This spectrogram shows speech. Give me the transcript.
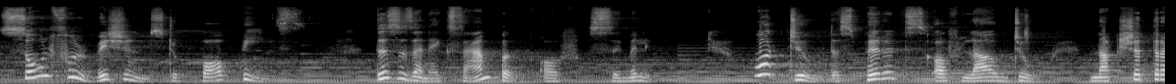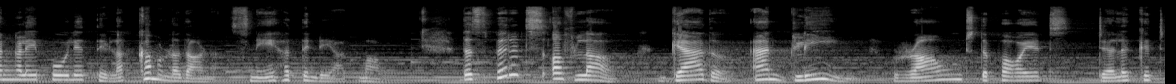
soulful visions to poppies. This is an example of simile. What do the spirits of love do? നക്ഷത്രങ്ങളെ പോലെ തിളക്കമുള്ളതാണ് സ്നേഹത്തിൻ്റെ ആത്മാവ് ദ സ്പിരിറ്റ്സ് ഓഫ് ലവ് gather and gleam round the poet's delicate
